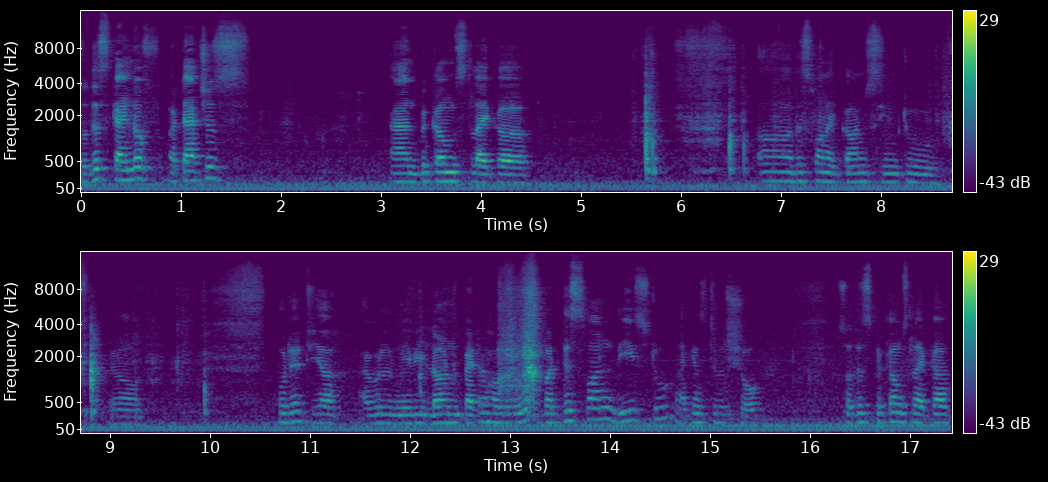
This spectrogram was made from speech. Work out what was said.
So this kind of attaches and becomes like a uh, this one I can't seem to you know put it yeah I will maybe learn better how to do it but this one these two I can still show so this becomes like a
